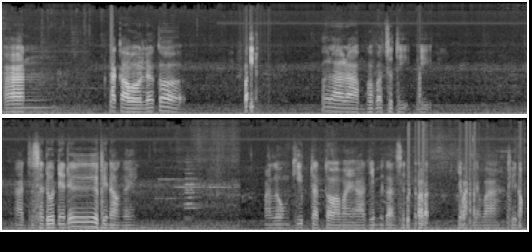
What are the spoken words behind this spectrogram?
ผ่านตะเก่าแล้วก็ไปพระรารามครับวัดสุทธิพิอาจจะสะดุดเนี่ยเด้อพี่น้องเลยมาลงคลิปตัดต่อใหม่อาจจะมีการสะดุดบัดจะบัดจะว่าพี่น้อง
